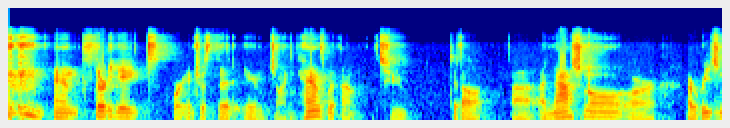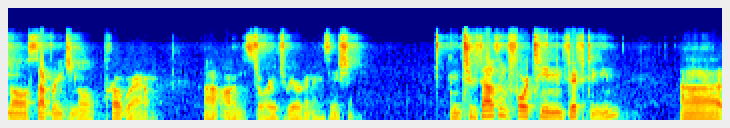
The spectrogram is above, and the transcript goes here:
and 38 were interested in joining hands with them to develop uh, a national or a regional, sub-regional program uh, on storage reorganization. In 2014 and 15, uh,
